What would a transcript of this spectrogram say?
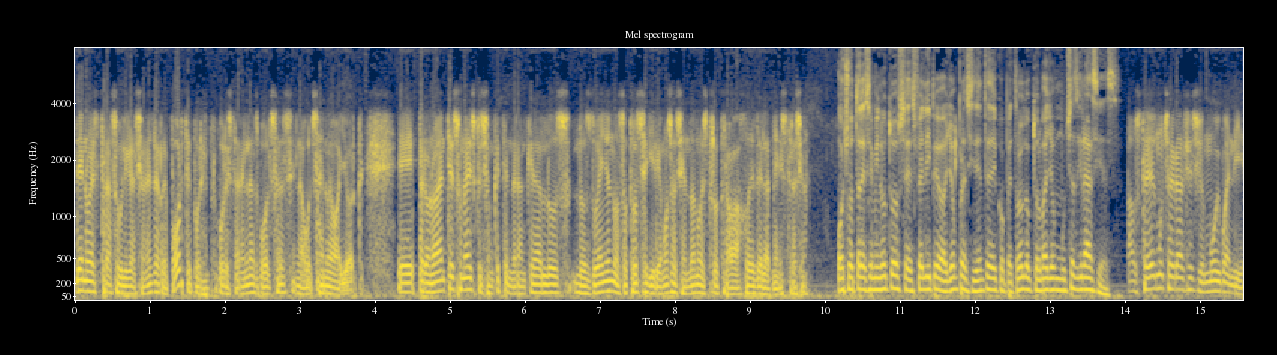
de nuestras obligaciones de reporte, por ejemplo, por estar en las bolsas, en la bolsa de Nueva York. Eh, pero nuevamente es una discusión que tendrán que dar los, los dueños. Nosotros seguiremos haciendo nuestro trabajo desde la administración. 8.13 minutos, es Felipe Bayón, presidente de Ecopetrol. Doctor Bayón, muchas gracias. A ustedes muchas gracias y un muy buen día.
